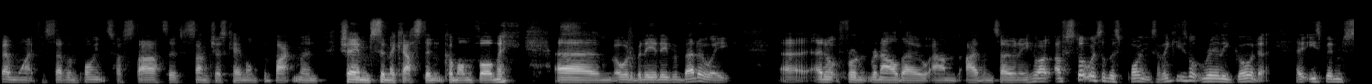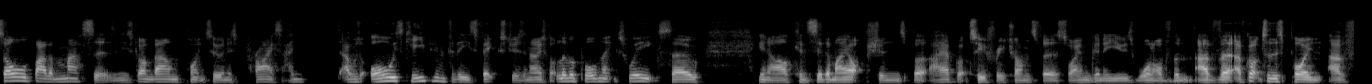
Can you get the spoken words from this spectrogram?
Ben White for seven points. I started. Sanchez came on for Bachmann. Shame Tsimikas didn't come on for me. Um, I would have been an even better week uh, and up front Ronaldo and Ivan Toney, who I've stuck with to this point because I think he's looked really good. Uh, he's been sold by the masses and he's gone down 0.2 in his price. I, I was always keeping him for these fixtures, and now he's got Liverpool next week, so you know I'll consider my options. But I have got two free transfers, so I'm going to use one of them. I've uh, I've got to this point. I've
